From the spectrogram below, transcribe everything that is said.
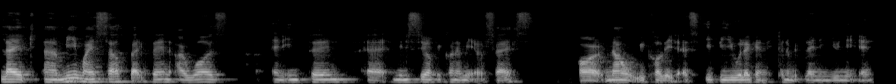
Like uh, me, myself, back then, I was an intern at Ministry of Economic Affairs, or now we call it as EPU, like an Economic Planning Unit. And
